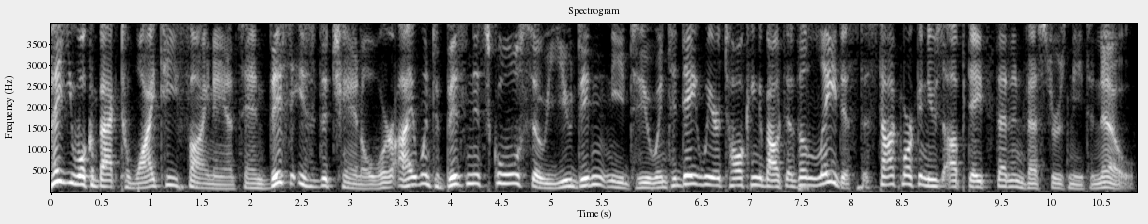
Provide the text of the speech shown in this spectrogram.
Hey, you welcome back to YT Finance, and this is the channel where I went to business school so you didn't need to, and today we are talking about the latest stock market news updates that investors need to know.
